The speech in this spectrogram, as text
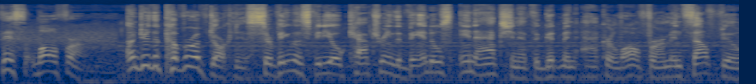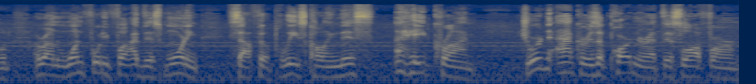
this law firm. Under the cover of darkness, surveillance video capturing the vandals in action at the Goodman Acker law firm in Southfield around 1:45 this morning. Southfield police calling this a hate crime. Jordan Acker is a partner at this law firm.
